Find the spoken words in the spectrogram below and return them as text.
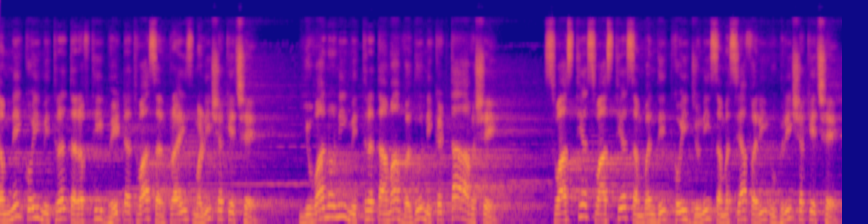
તમને કોઈ મિત્ર તરફથી ભેટ અથવા સરપ્રાઇઝ મળી શકે છે. યુવાનોની મિત્રતામાં વધુ નિકટતા આવશે. સ્વાસ્થ્ય સ્વાસ્થ્ય સંબંધિત કોઈ જૂની સમસ્યા ફરી ઉભરી શકે છે.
